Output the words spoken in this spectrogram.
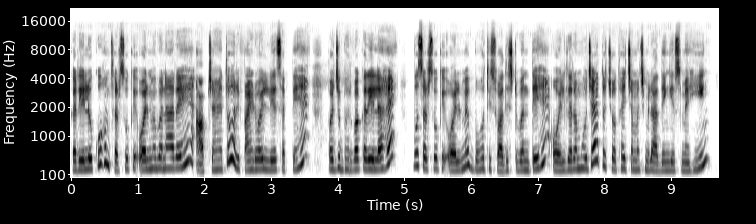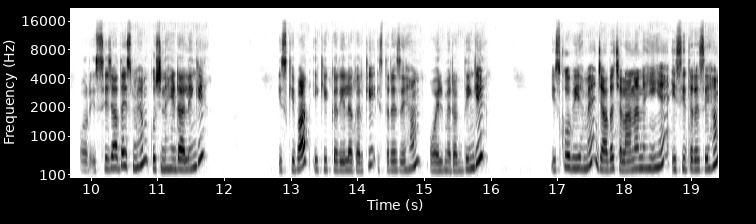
करेलों को हम सरसों के ऑयल में बना रहे हैं, आप चाहें तो रिफाइंड ऑयल ले सकते हैं, पर जो भरवा करेला है, वो सरसों के ऑयल में बहुत ही स्वादिष्ट बनते हैं। ऑयल गर्म हो जाए तो चौथाई चम्मच मिला देंगे इसमें हींग, और इससे ज़्यादा इसमें हम कुछ नहीं डालेंगे। इसके बाद एक एक करेला करके इस तरह से हम ऑयल में रख देंगे। इसको भी हमें ज़्यादा चलाना नहीं है, इसी तरह से हम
